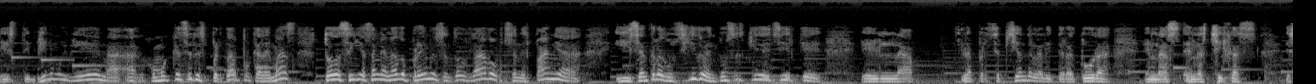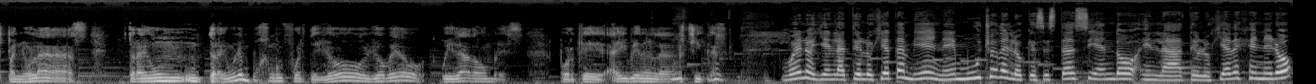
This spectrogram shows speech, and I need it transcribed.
este, viene muy bien, como que se despertar, porque además todas ellas han ganado premios en todos lados, en España, y se han traducido, entonces quiere decir que eh, la la percepción de la literatura en las en las chicas españolas trae un, trae un empuje muy fuerte. Yo yo veo cuidado hombres, porque ahí vienen las chicas. Bueno, y en la teología también, ¿eh? mucho de lo que se está haciendo en la teología de género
